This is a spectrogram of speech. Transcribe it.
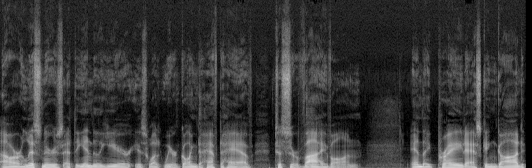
our listeners at the end of the year is what we are going to have to have to survive on and they prayed, asking God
